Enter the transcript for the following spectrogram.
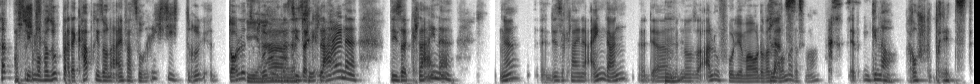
Hat Hast du schon mal versucht, bei der Capri-Sonne einfach so richtig dolle zu drücken, Ja, dass dieser natürlich. kleine dieser kleine ne, dieser kleine Eingang, äh, der mit Mhm. 'ner so Alufolie war oder was auch immer Platzt. das war äh, genau, rausspritzt.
